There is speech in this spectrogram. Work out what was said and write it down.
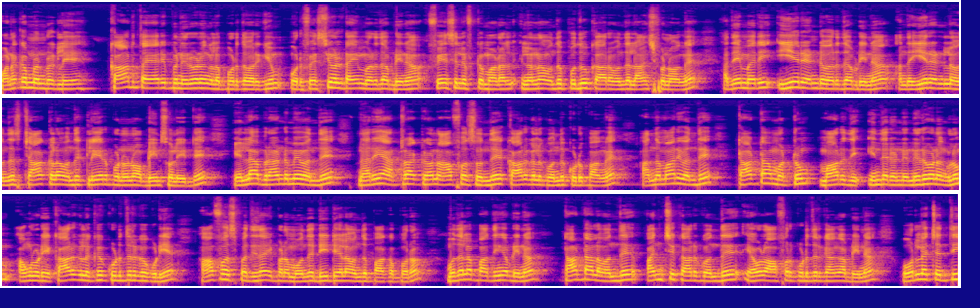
வணக்கம் நண்பர்களே. கார் தயாரிப்பு நிறுவனங்களை பொறுத்த வரைக்கும் ஒரு ஃபெஸ்டிவல் டைம் வருது அப்படின்னா ஃபேஸ் லிஃப்ட் மாடல் இல்லைனா வந்து புது காரை வந்து லான்ச் பண்ணுவாங்க. அதே மாதிரி இயர் எண்டு வருது அப்படின்னா அந்த இயர் எண்டில் வந்து ஸ்டாக்லாம் வந்து கிளியர் பண்ணணும் அப்படின்னு சொல்லிட்டு எல்லா பிராண்டுமே வந்து நிறைய அட்ராக்டிவான ஆஃபர்ஸ் வந்து கார்களுக்கு வந்து கொடுப்பாங்க. அந்த மாதிரி வந்து டாட்டா மற்றும் மாருதி இந்த ரெண்டு நிறுவனங்களும் அவங்களுடைய கார்களுக்கு கொடுத்துருக்கக்கூடிய ஆஃபர்ஸ் பற்றி தான் இப்போ நம்ம வந்து டீட்டெயிலாக வந்து பார்க்க போகிறோம் முதல்ல பார்த்தீங்க அப்படின்னா டாட்டாவில் வந்து பஞ்சு காருக்கு வந்து எவ்வளோ ஆஃபர் கொடுத்துருக்காங்க அப்படின்னா ஒரு லட்சத்தி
